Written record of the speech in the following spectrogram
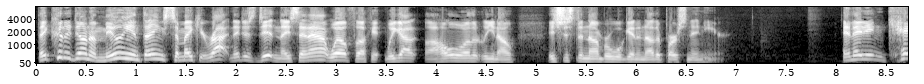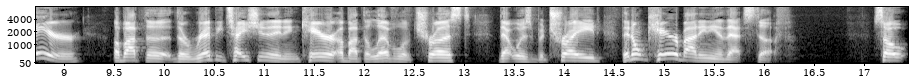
They could have done a million things to make it right. And they just didn't. They said, ah, well, fuck it. We got a whole other, you know, it's just a number. We'll get another person in here. And they didn't care about the the reputation. They didn't care about the level of trust that was betrayed. They don't care about any of that stuff. So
